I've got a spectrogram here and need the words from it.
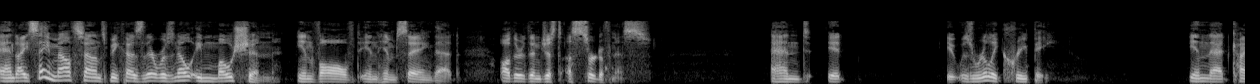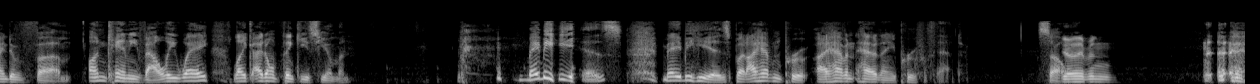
And I say mouth sounds because there was no emotion involved in him saying that, other than just assertiveness. And it it was really creepy in that kind of um, uncanny valley way. Like I don't think he's human. Maybe he is. Maybe he is, but I haven't pro- I haven't had any proof of that. So You know, they've been.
